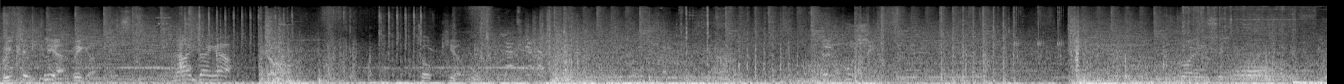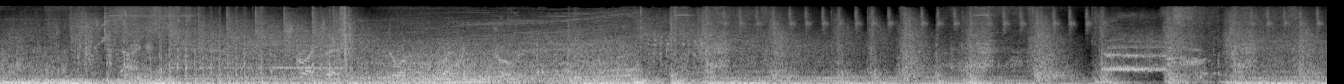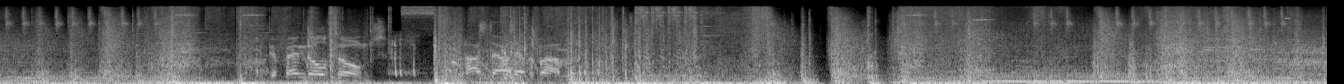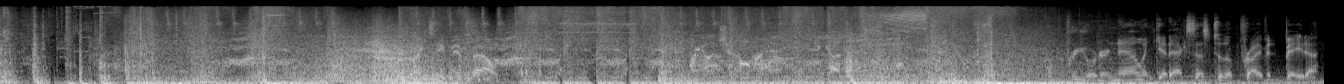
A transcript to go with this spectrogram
Breach clear. We got this. Nine bang out. Top kill. They're pushing. Six. Strike team. Door Defend all zones. Hostiles have the bomb. Strike team inbound. Pre-order now and get access to the private beta.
